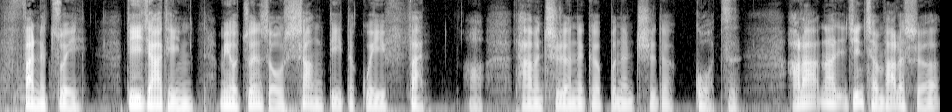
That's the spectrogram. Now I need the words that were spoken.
犯了罪，第一家庭没有遵守上帝的规范啊，他们吃了那个不能吃的果子。好了，那已经惩罚了蛇，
